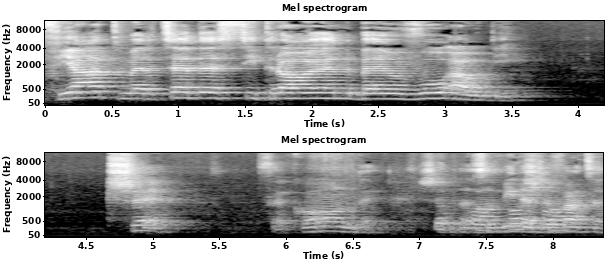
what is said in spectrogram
Fiat, Mercedes, Citroen, BMW, Audi. Trzy sekundy. Szybko, Teraz widać, że poszło. facet.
